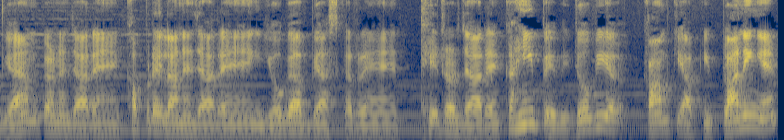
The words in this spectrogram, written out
व्यायाम करने जा रहे हैं, कपड़े लाने जा रहे हैं, योगा अभ्यास कर रहे हैं, थिएटर जा रहे हैं, कहीं पे भी, जो भी काम की आपकी प्लानिंग है,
